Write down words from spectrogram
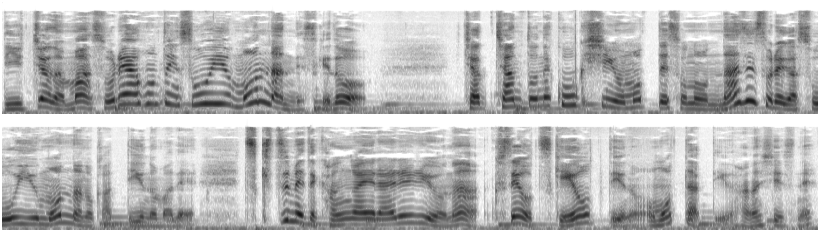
て言っちゃうのは、まあ、それは本当にそういうもんなんですけど、ちゃ、ちゃんとね、好奇心を持って、その、なぜそれがそういうもんなのかっていうのまで、突き詰めて考えられるような癖をつけようっていうのを思ったっていう話ですね。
